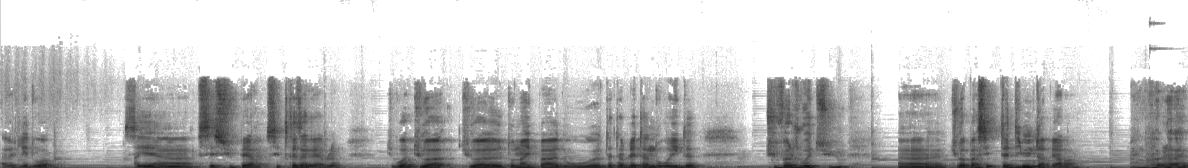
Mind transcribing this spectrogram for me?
avec les doigts, c'est c'est super, c'est très agréable. Tu vois, tu as tu as ton iPad ou euh, ta tablette Android, tu vas jouer dessus, euh, tu vas passer, t'as 10 minutes à perdre. voilà,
